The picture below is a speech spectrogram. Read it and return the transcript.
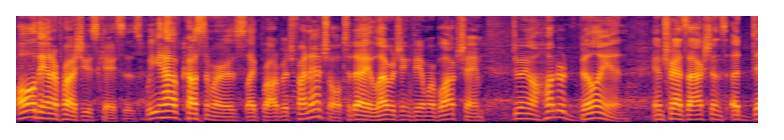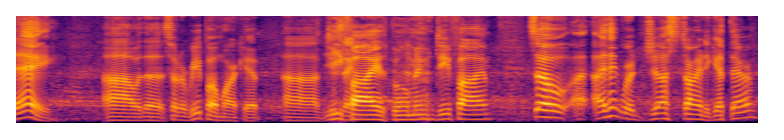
all the enterprise use cases. We have customers like Broadridge Financial today leveraging VMware blockchain, doing 100 billion in transactions a day uh, with the sort of repo market. Uh, DeFi is booming. DeFi. So I, I think we're just starting to get there.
